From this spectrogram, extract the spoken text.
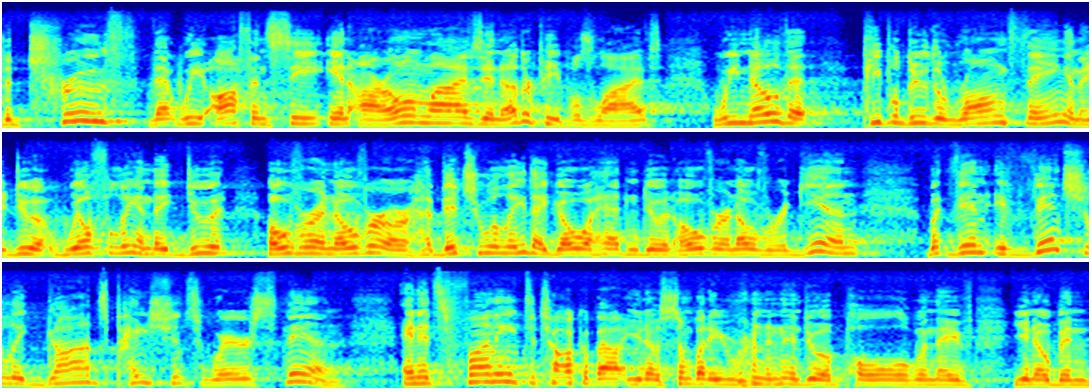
the truth that we often see in our own lives, in other people's lives, we know that people do the wrong thing and they do it willfully and they do it over and over or habitually. They go ahead and do it over and over again. But then eventually God's patience wears thin. And it's funny to talk about, you know, somebody running into a pole when they've, you know, been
